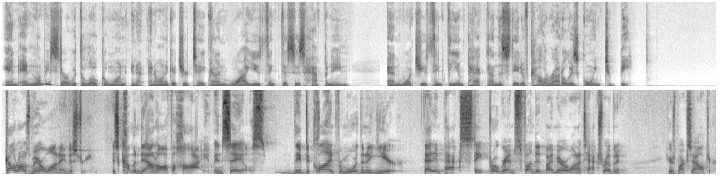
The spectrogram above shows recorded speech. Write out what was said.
And and let me start with the local one, and I, and I want to get your take on why you think this is happening, and what you think the impact on the state of Colorado is going to be. Colorado's marijuana industry is coming down off a high in sales. They've declined for more than a year. That impacts state programs funded by marijuana tax revenue. Here's Marc Sallinger.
